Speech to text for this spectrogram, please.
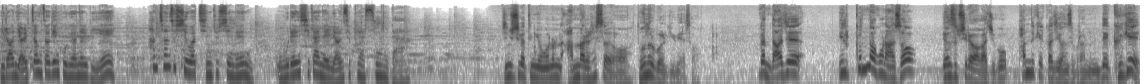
이런 열정적인 공연을 위해 한찬수 씨와 진주 씨는 오랜 시간을 연습해 왔습니다. 진주 씨 같은 경우는 안마를 했어요. 돈을 벌기 위해서. 그러니까 낮에 일 끝나고 나서 연습실에 와가지고 밤늦게까지 연습을 하는데 그게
